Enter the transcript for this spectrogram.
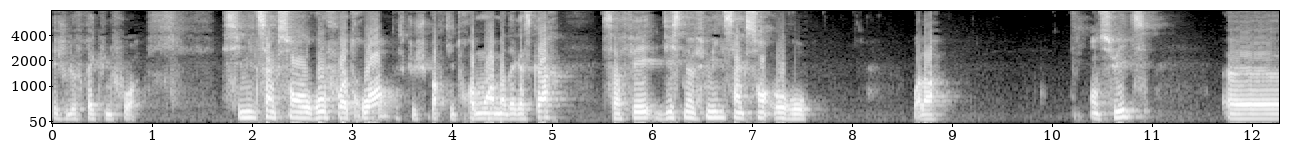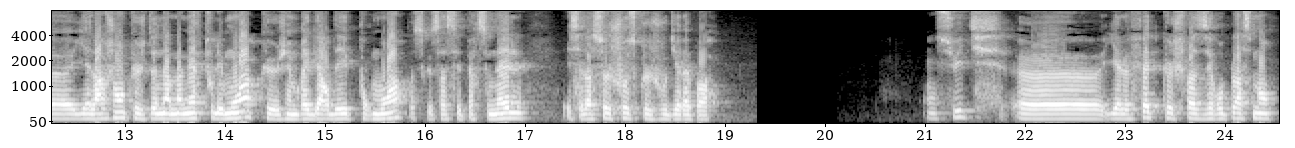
et je le ferai qu'une fois. 6500 euros x 3, parce que je suis parti trois mois à Madagascar, ça fait 19 500 euros. Voilà. Ensuite, euh, il y a l'argent que je donne à ma mère tous les mois, que j'aimerais garder pour moi, parce que ça c'est personnel, et c'est la seule chose que je vous dirai pas. Ensuite, euh, il y a le fait que je fasse zéro placement.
